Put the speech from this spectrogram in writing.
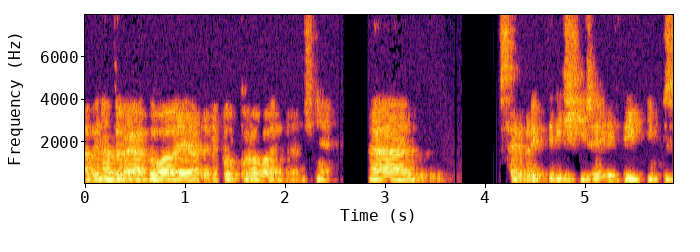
aby na to reagovali, aby nepodporovali finančně servery, který šíří fake news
